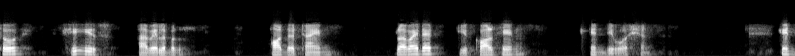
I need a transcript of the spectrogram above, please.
So He is available all the time, provided you call Him in devotion, in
